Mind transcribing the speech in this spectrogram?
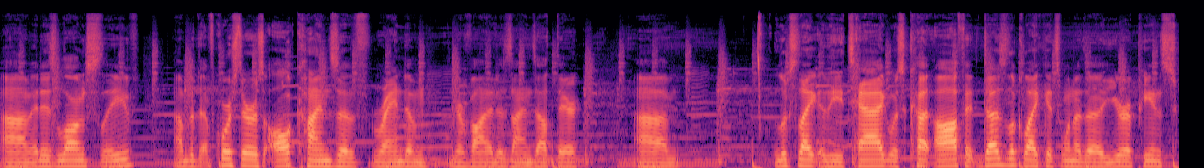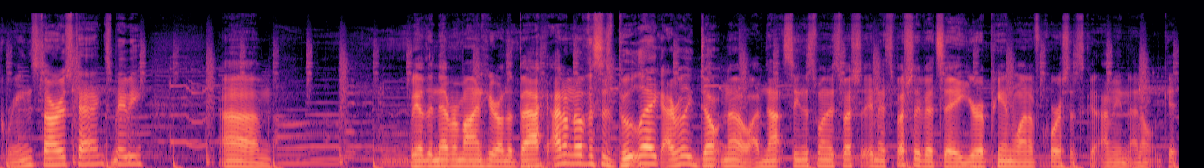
Um, it is long sleeve, um, but of course there is all kinds of random Nirvana designs out there. Um, looks like the tag was cut off. It does look like it's one of the European Screen Stars tags, maybe. Um, we have the Nevermind here on the back. I don't know if this is bootleg. I really don't know. I've not seen this one, especially and especially if it's a European one. Of course, it's. I mean, I don't get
